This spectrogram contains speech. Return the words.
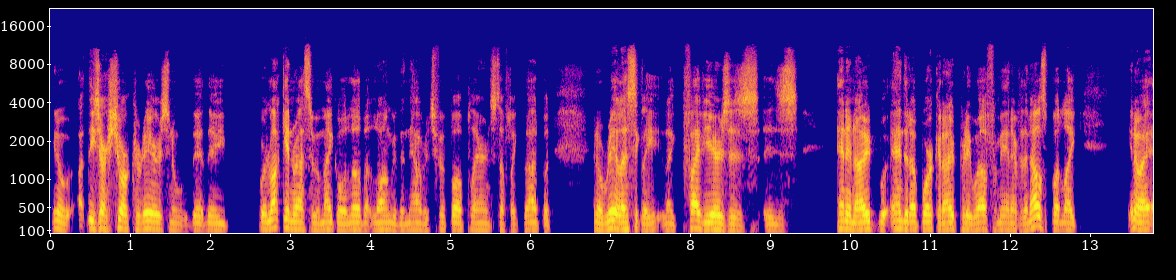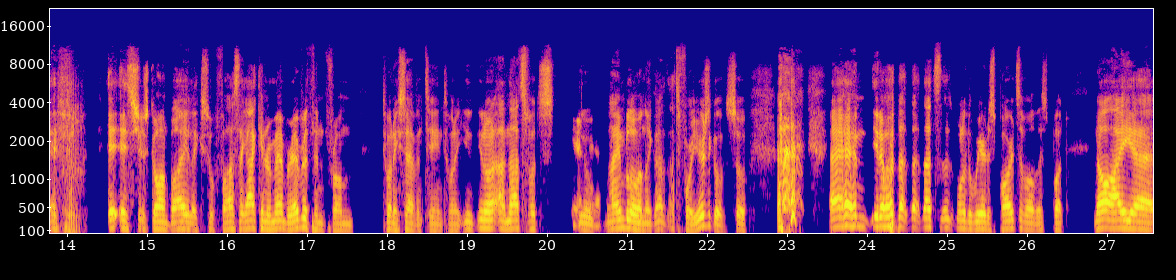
you know, these are short careers. You know, they, they we're lucky in wrestling we might go a little bit longer than the average football player and stuff like that. But you know, realistically, like five years is is in and out. Ended up working out pretty well for me and everything else. But like, you know, if it's just gone by like so fast. Like I can remember everything from 2017, 20, you, you know, and that's what's you know yeah. mind blowing. Like that, that's four years ago. So, um, you know, that, that, that's one of the weirdest parts of all this. But no, I uh,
